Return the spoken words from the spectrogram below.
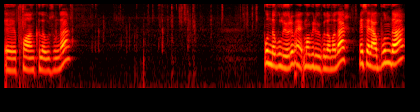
e, puan kılavuzunda. Bunu da buluyorum. Evet mobil uygulamalar. Mesela bunda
